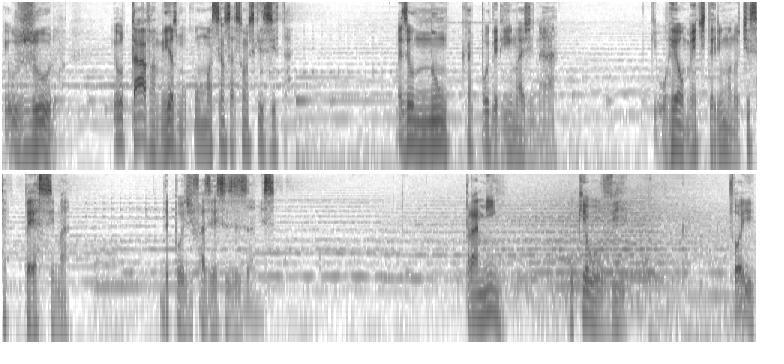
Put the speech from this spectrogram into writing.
Eu juro, eu estava mesmo com uma sensação esquisita. Mas eu nunca poderia imaginar que eu realmente teria uma notícia péssima depois de fazer esses exames. Para mim, o que eu ouvi foi.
